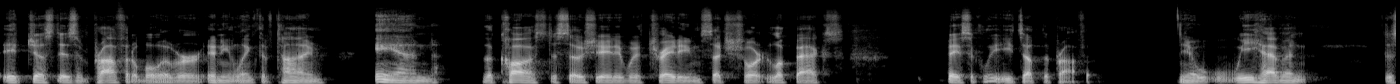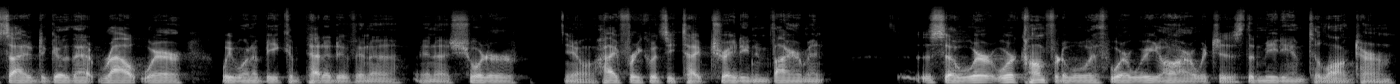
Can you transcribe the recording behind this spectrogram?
it just isn't profitable over any length of time. And the cost associated with trading such short lookbacks basically eats up the profit. You know, we haven't decided to go that route where we want to be competitive in a in a shorter, you know, high frequency type trading environment. So we're we're comfortable with where we are, which is the medium to long term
